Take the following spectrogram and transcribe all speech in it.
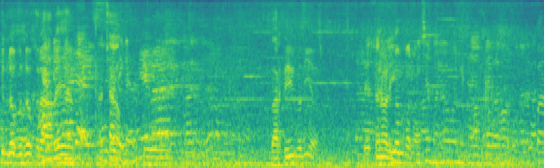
ਕਿਲੋ ਕਿਲੋ ਕਰਾ ਰਹੇ ਆ। ਅੱਛਾ। ਬਰਫੀ ਵੀ ਵਧੀਆ। ਬੇਸਨ ਵਾਲੀ। ਆਪਾਂ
